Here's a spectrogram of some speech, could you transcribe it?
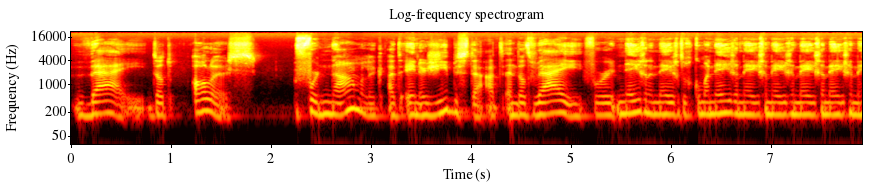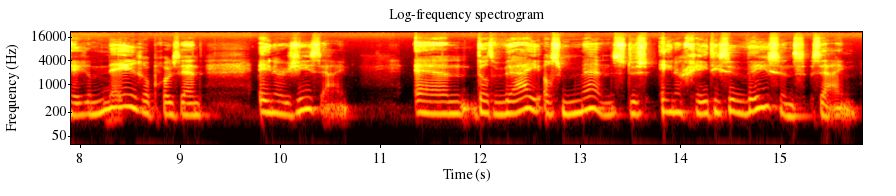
wij, dat alles voornamelijk uit energie bestaat en dat wij voor 99,9999999% energie zijn. En dat wij als mens dus energetische wezens zijn.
